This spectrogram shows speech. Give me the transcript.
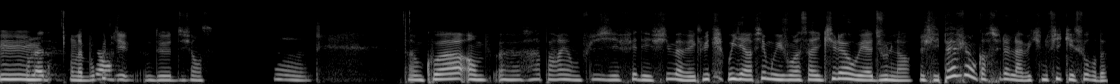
On a- on a beaucoup de, di- de différences. Hmm. Comme quoi, en- euh, ah, pareil, en plus, j'ai fait des films avec lui. Oui, il y a un film où il joue un serial killer, où il y a June là. Je l'ai pas vu encore celui-là, là, avec une fille qui est sourde.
